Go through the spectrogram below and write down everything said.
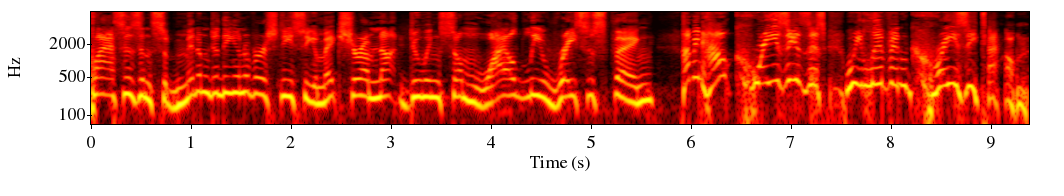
classes and submit them to the university so you make sure I'm not doing some wildly racist thing. I mean, how crazy is this? We live in crazy town.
